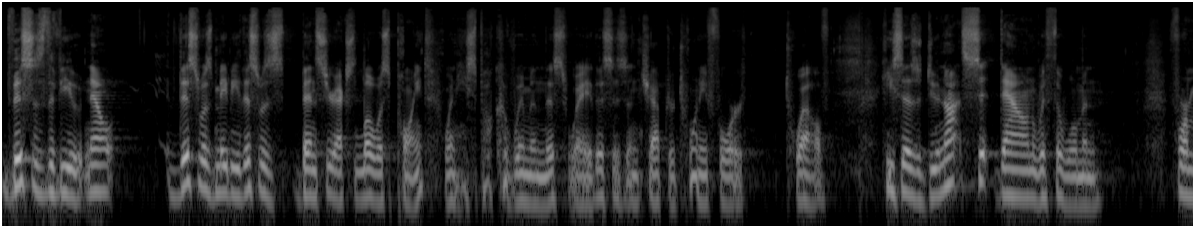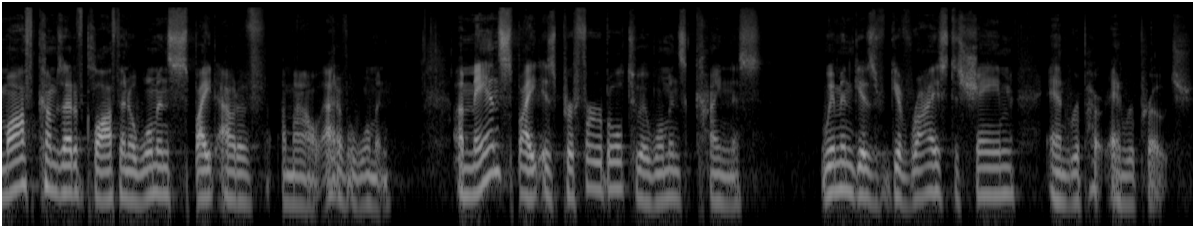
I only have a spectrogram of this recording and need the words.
This is the view. Now, this was maybe this was Ben Sirach's lowest point when he spoke of women this way. This is in chapter 24, 12. He says, Do not sit down with the woman, for moth comes out of cloth, and a woman's spite out of a mouth, out of a woman. A man's spite is preferable to a woman's kindness. Women gives, give rise to shame and, repro- and reproach.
